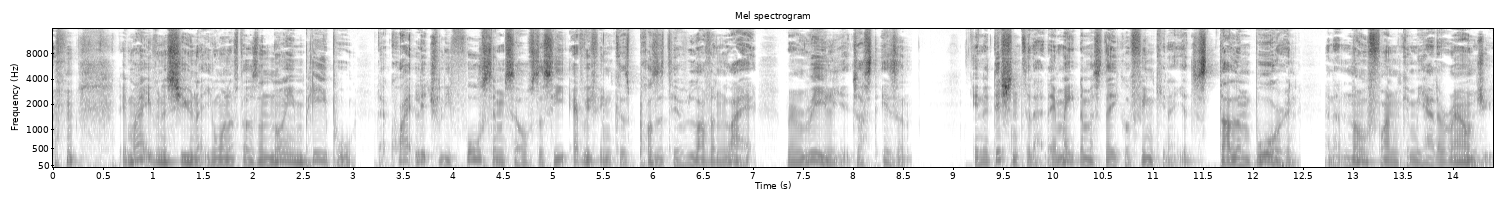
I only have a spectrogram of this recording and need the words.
they might even assume that you're one of those annoying people that quite literally force themselves to see everything as positive love and light when really it just isn't. In addition to that, they make the mistake of thinking that you're just dull and boring and that no fun can be had around you.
